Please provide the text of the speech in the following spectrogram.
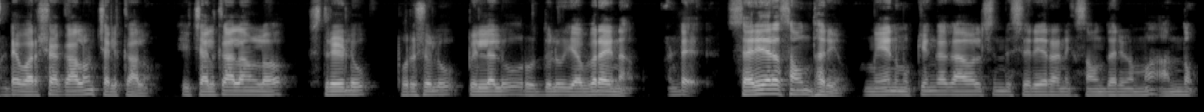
అంటే వర్షాకాలం చలికాలం. ఈ చలికాలంలో స్త్రీలు పురుషులు పిల్లలు వృద్ధులు ఎవరైనా అంటే శరీర సౌందర్యం మెయిన్ ముఖ్యంగా కావాల్సింది శరీరానికి సౌందర్యం అమ్మ అందం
